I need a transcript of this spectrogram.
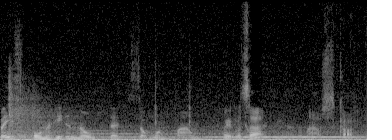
Based on a hidden note that someone found. Wait, what's that? we have a it's just coffee.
